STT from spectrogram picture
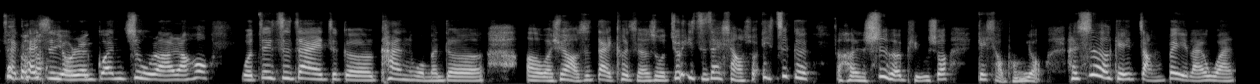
才？开始有人关注啦，然后我这次在这个看我们的呃婉萱老师带课程的时候，就一直在想说，哎，这个很适合，比如说给小朋友，很适合给长辈来玩，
